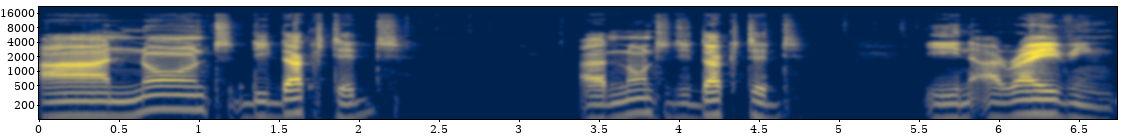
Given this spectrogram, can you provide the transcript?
are not deducted, are not deducted in arriving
